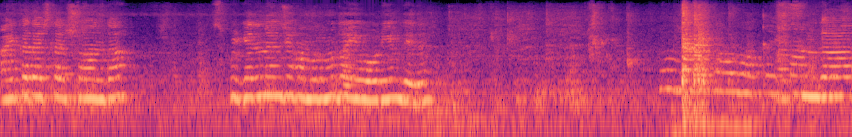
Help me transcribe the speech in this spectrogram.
Arkadaşlar şu anda süpürgeden önce hamurumu da yoğurayım dedim. Aslında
